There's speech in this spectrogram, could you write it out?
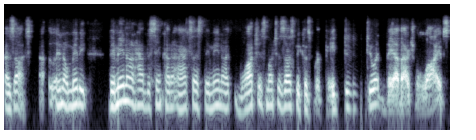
as us. You know, maybe they may not have the same kind of access. They may not watch as much as us because we're paid to do it. They have actual lives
